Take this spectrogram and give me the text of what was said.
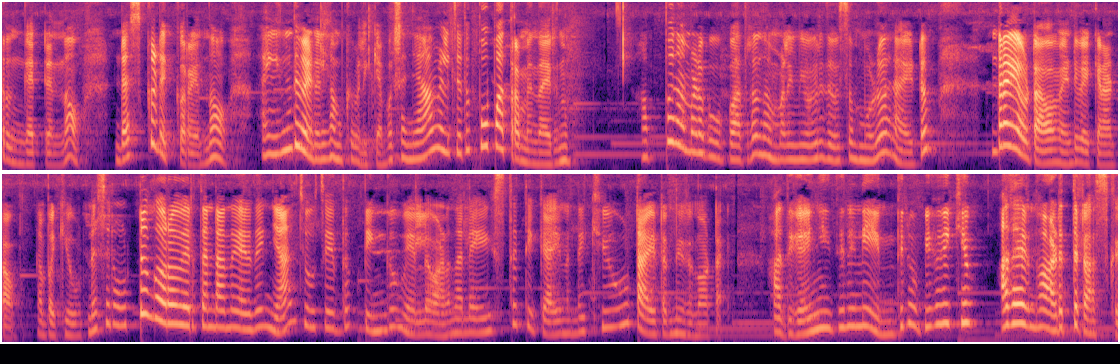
ട്രിങ്കറ്റ് എന്നോ ഡെസ്ക് ഡെക്കർ എന്നോ എന്ത് വേണമെങ്കിലും നമുക്ക് വിളിക്കാം. പക്ഷെ ഞാൻ വിളിച്ചത് പൂപ്പാത്രം എന്നായിരുന്നു. അപ്പോൾ നമ്മുടെ പൂപ്പാത്രം നമ്മളിനി ഒരു ദിവസം മുഴുവനായിട്ടും ഡ്രൈ ഔട്ട് ആവാൻ വേണ്ടി വെക്കണം കേട്ടോ. അപ്പോൾ ക്യൂട്ട്നെസ്സിന് ഒട്ടും കുറവ് വരുത്തണ്ടെന്ന് കരുതി ഞാൻ ചൂസ് ചെയ്തത് പിങ്കും യെല്ലോ ആണ്. നല്ല എസ്തറ്റിക് ആയി നല്ല ക്യൂട്ട് തന്നെ ഇരുന്നോട്ടെ. അത് കഴിഞ്ഞ് ഇതിന് ഇനി ഉപയോഗിക്കും? അതായിരുന്നു അടുത്ത ടാസ്ക്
